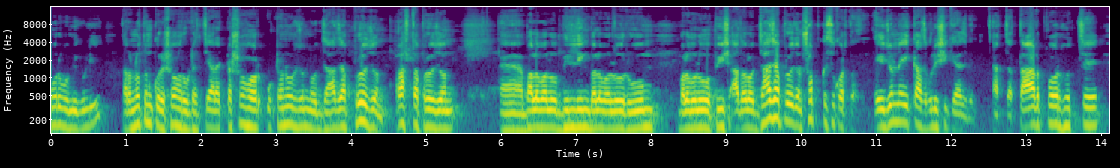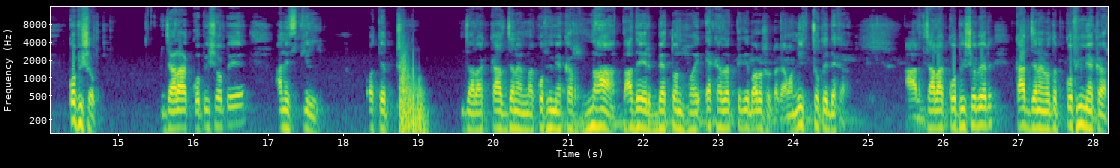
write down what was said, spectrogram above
মরুভূমিগুলি তারা নতুন করে শহর উঠাচ্ছে। আর একটা শহর উঠানোর জন্য যা যা প্রয়োজন, রাস্তা প্রয়োজন ভালো ভালো বিল্ডিং ভালো ভালো রুম ভালো ভালো অফিস আদালত, যা যা প্রয়োজন সব কিছু করতেছে। এই জন্য এই কাজগুলি শিখে আসবেন। আচ্ছা তারপর হচ্ছে কফি শপ যারা কফি শপে আনস্কিল অতএব যারা কাজ জানেন না কফি মেকার না, তাদের বেতন হয় এক হাজার থেকে বারোশো টাকা, আমার নিজ চোখে দেখা। আর যারা কফি শপের কাজ জানেন, অর্থাৎ কফি মেকার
